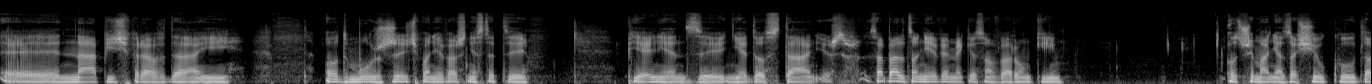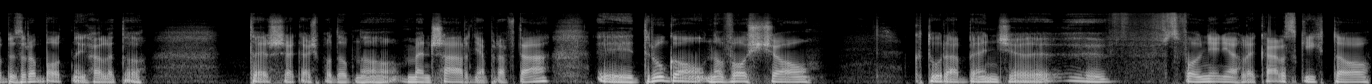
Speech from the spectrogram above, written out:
e, napić, prawda, i odmurzyć, ponieważ niestety pieniędzy nie dostaniesz. Za bardzo nie wiem, jakie są warunki otrzymania zasiłku dla bezrobotnych, ale to też jakaś podobno męczarnia, prawda? Y, drugą nowością, która będzie y, w zwolnieniach lekarskich, to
